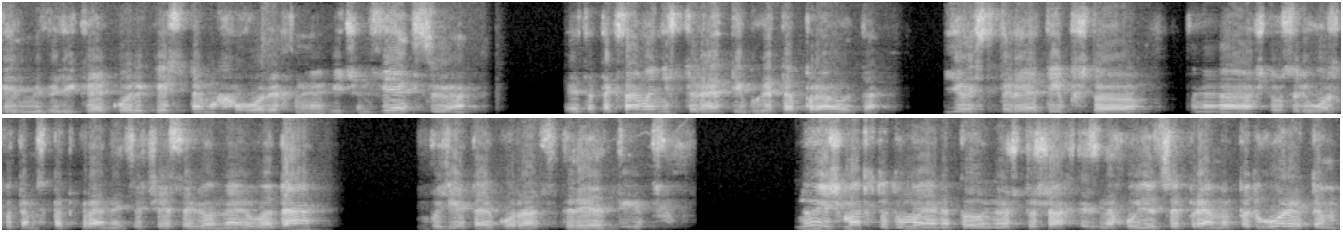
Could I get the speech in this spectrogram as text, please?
вельмі вялікая колькасць там хворых на віч-інфекцыю. Это таксама не стэеатып гэта праўда. Ёсць стэеатып что что ў салігорску там з-пад крана цячэ салёная вода вось это акурат стэеатып Ну і шмат хто думае напэўна што шахты знаходзяцца прямо под горадам.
